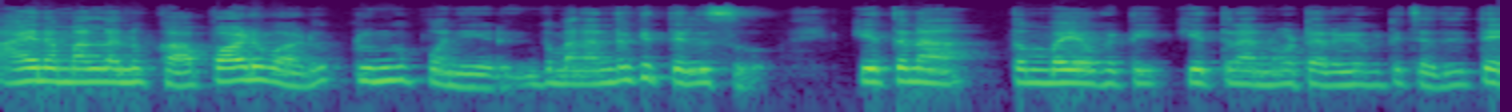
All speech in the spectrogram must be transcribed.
ఆయన మనలను కాపాడువాడు కృంగిపోనీయడు. ఇంకా మనందరికీ తెలుసు కీర్తన తొంభై ఒకటి కీర్తన నూట ఇరవై ఒకటి చదివితే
